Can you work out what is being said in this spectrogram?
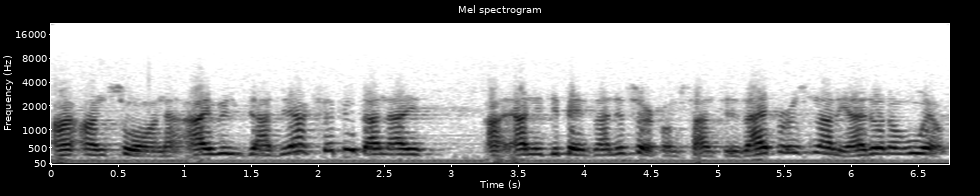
and so on. I will gladly accept it, and I, uh, and it depends on the circumstances. I personally, I don't know who else,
